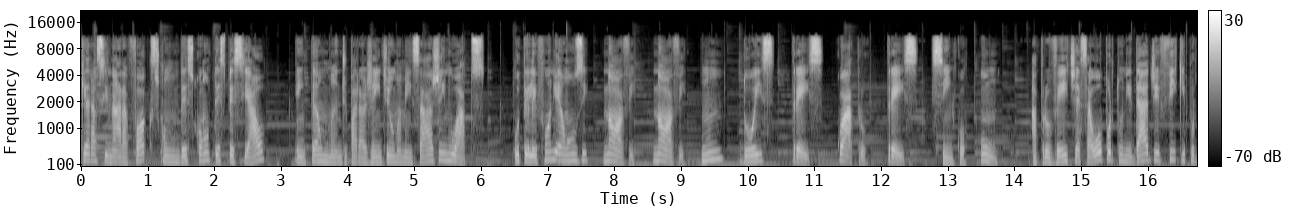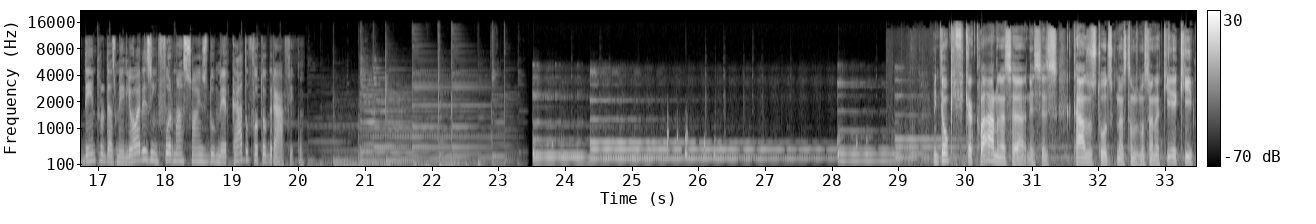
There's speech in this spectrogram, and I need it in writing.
Quer assinar a Fox com um desconto especial? Então mande para a gente uma mensagem no WhatsApp. O telefone é 11 9 9 1 2 3 4 3 5 1. Aproveite essa oportunidade e fique por dentro das melhores informações do mercado fotográfico. Então, o que fica claro nessa, nesses casos todos que nós estamos mostrando aqui é que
